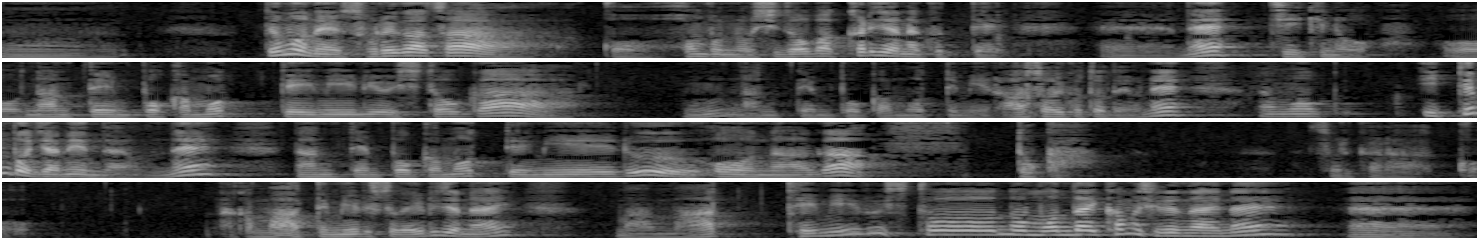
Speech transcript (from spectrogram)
うん。でもね、それがさ、こう、本部の指導ばっかりじゃなくって、えー、ね、地域の何店舗か持ってみる人が、ん何店舗か持ってみる。あ、そういうことだよね。もう、一店舗じゃねえんだよね。何店舗か持ってみえるオーナーが、とか、それからこうなんか回って見える人がいるじゃない？まあ回って見える人の問題かもしれないね。え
